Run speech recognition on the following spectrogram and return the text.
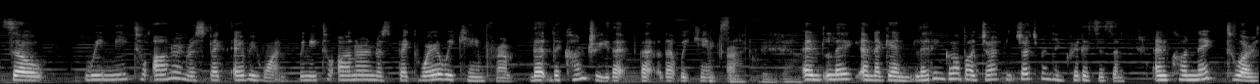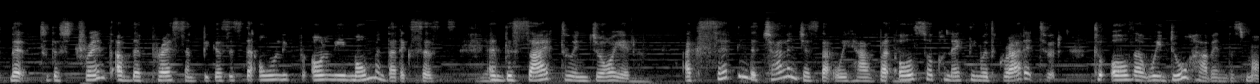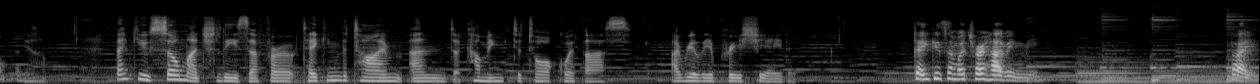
so we need to honor and respect everyone. We need to honor and respect where we came from, the, the country that, that, that we came exactly, from. Yeah. And let, and again, letting go about ju- judgment and criticism and connect to our the, to the strength of the present because it's the only only moment that exists yeah. and decide to enjoy it. Yeah. Accepting the challenges that we have, but also connecting with gratitude to all that we do have in this moment. Yeah. Thank you so much, Liza, for taking the time and coming to talk with us. I really appreciate it. Thank you so much for having me. Bye.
